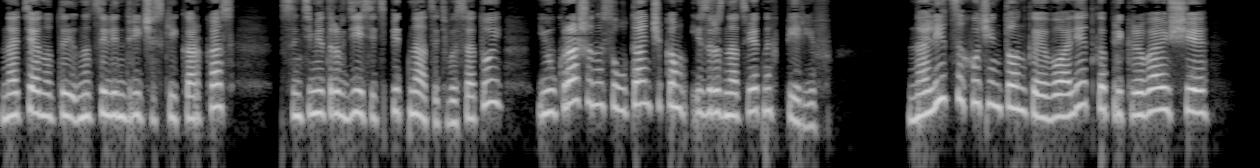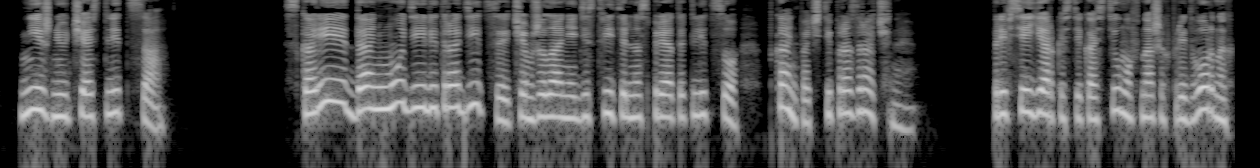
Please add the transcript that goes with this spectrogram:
натянуты на цилиндрический каркас сантиметров 10-15 высотой и украшены султанчиком из разноцветных перьев. На лицах очень тонкая вуалетка, прикрывающая нижнюю часть лица. Скорее дань моде или традиции, чем желание действительно спрятать лицо, ткань почти прозрачная. При всей яркости костюмов наших придворных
